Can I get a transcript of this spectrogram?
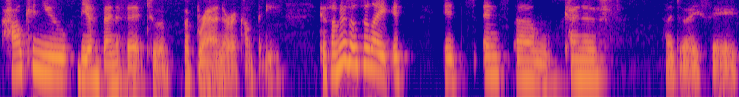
how can you be of benefit to a, a brand or a company, because sometimes also like it's it's and um, kind of how do I say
